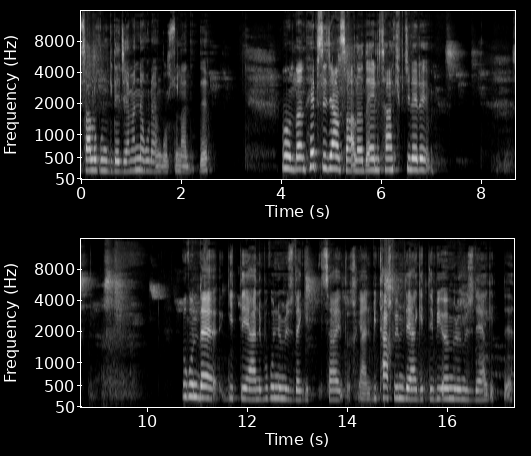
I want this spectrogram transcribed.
Salı gün gideceğim anne Kur'an kursuna dedi. Ondan hepsi can sağlığı değerli takipçilerim. Bugün de gitti yani bugünümüz de gitsaydık. Yani bir takvim de gitti, bir ömrümüz de gitti.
